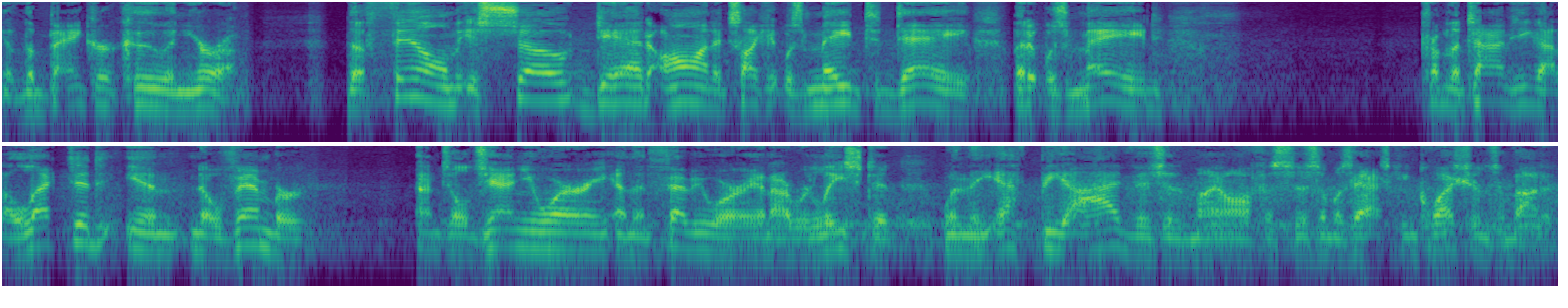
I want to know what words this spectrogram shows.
You know, the banker coup in Europe. The film is so dead on. It's like it was made today, but it was made from the time he got elected in November until January and then February, and I released it when the FBI visited my offices and was asking questions about it.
